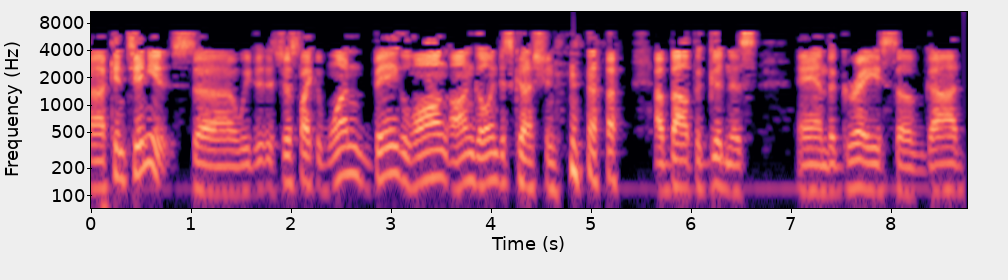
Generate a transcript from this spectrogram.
uh, continues. Uh, we, it's just like one big, long, ongoing discussion about the goodness and the grace of God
